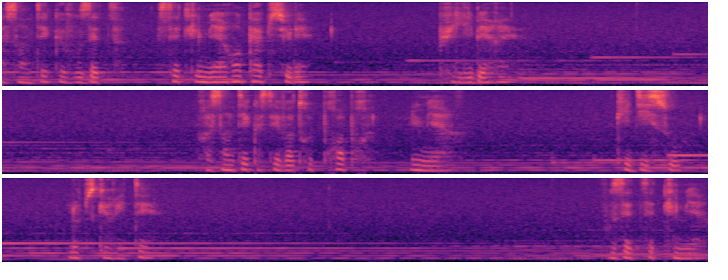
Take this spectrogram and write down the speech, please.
Ressentez que vous êtes cette lumière encapsulée, puis libérée. Ressentez que c'est votre propre lumière qui dissout l'obscurité. Vous êtes cette lumière,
